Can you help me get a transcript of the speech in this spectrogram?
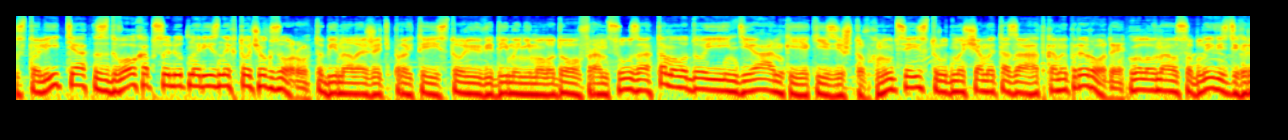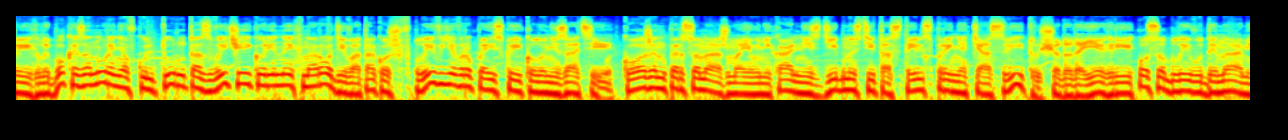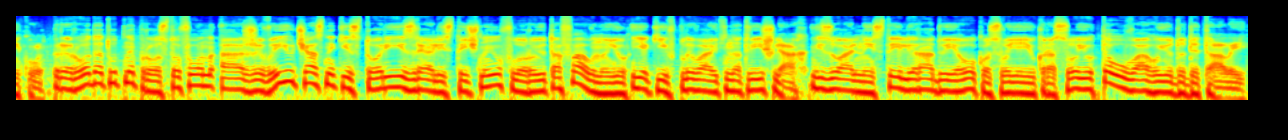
століття з двох абсолютно різних точок зору. Тобі належить пройти історію від імені молодого француза та молодої індіанки, які зіштовхнуться із труднощами та загадками природи. Головна особливість гри глибоке занурення в культуру та звичаї корінних народів, а також вплив європейської колонізації. Кожен персонаж має унікальні здібності та стиль сприйняття світу що додає грі особливу динаміку. Природа тут не просто фон, а живий учасник історії з реалістичною флорою та фауною, які впливають на твій шлях. Візуальний стиль радує око своєю красою та увагою до деталей.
